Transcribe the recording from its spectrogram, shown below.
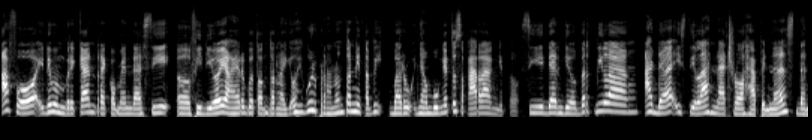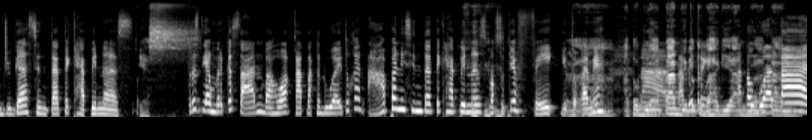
Avo ini memberikan rekomendasi eh, video yang akhirnya gue tonton lagi oh gue udah pernah nonton nih tapi baru nyambungnya tuh sekarang gitu si Dan Gilbert bilang ada istilah natural happiness dan juga synthetic happiness Yes. Terus yang berkesan bahwa kata kedua itu kan apa nih synthetic happiness maksudnya fake gitu kan ya. Atau buatan gitu, ternyata- kebahagiaan atau buatan. buatan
